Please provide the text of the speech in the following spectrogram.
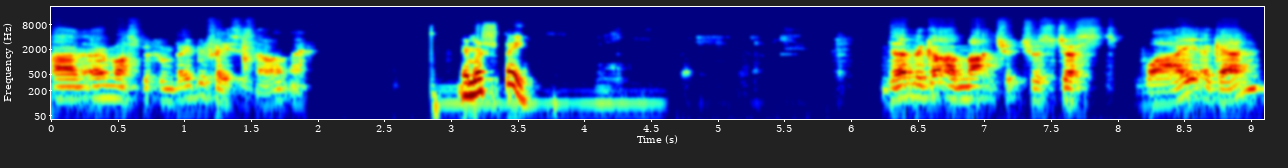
and Omos become baby faces now, aren't they? They must be. Then we got a match which was just why again?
